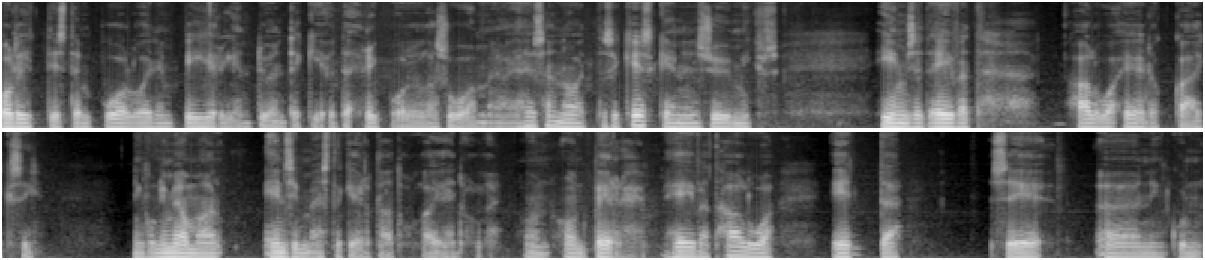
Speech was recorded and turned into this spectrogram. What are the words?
poliittisten puolueiden piirien työntekijöitä eri puolilla Suomea. Ja he sanoivat, että se keskeinen syy, miksi ihmiset eivät halua ehdokkaiksi, niin kuin nimenomaan ensimmäistä kertaa tulla ehdolle, on, on perhe. He eivät halua, että se ää, niin kuin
